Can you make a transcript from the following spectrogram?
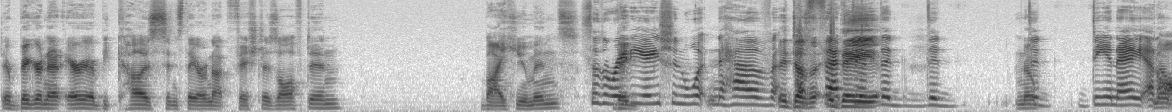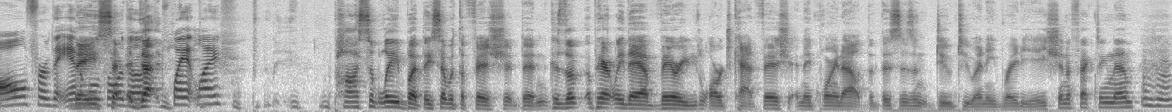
they're bigger in that area because since they are not fished as often by humans. So the they- radiation wouldn't have It doesn't- affected they- the the No, the DNA at Nope. all for the animals or the that- plant life. Possibly, but they said with the fish it didn't because apparently they have very large catfish, and they point out that this isn't due to any radiation affecting them. Mm-hmm.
